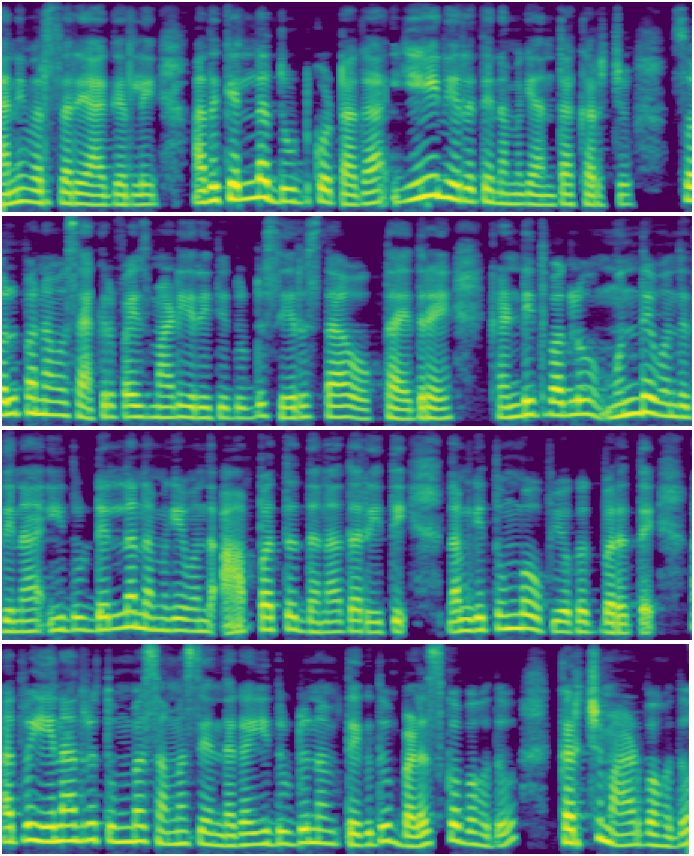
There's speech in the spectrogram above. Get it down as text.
ಆನಿವರ್ಸರಿ ಆಗಿರಲಿ ಅದಕ್ಕೆಲ್ಲ ದುಡ್ಡು ಕೊಟ್ಟಾಗ ಏನಿರುತ್ತೆ ನಮಗೆ ಅಂತ ಖರ್ಚು. ಸ್ವಲ್ಪ ನಾವು ಸ್ಯಾಕ್ರಿಫೈಸ್ ಮಾಡಿ ಈ ರೀತಿ ದುಡ್ಡು ಸೇರಿಸ್ತಾ ಹೋಗ್ತಾ ಇದ್ರೆ ಖಂಡಿತವಾಗ್ಲೂ ಮುಂದೆ ಒಂದು ದಿನ ಈ ದುಡ್ಡೆಲ್ಲ ನಮಗೆ ಒಂದು ಆಪತ್ತು ದನದ ರೀತಿ ನಮಗೆ ತುಂಬಾ ಉಪಯೋಗಕ್ಕೆ ಬರುತ್ತೆ. ಅಥವಾ ಏನಾದರೂ ತುಂಬಾ ಸಮಸ್ಯೆ ಅಂದಾಗ ಈ ದುಡ್ಡು ನಾವು ತೆಗೆದು ಬಳಸ್ಕೋಬಹುದು, ಖರ್ಚು ಮಾಡಬಹುದು,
